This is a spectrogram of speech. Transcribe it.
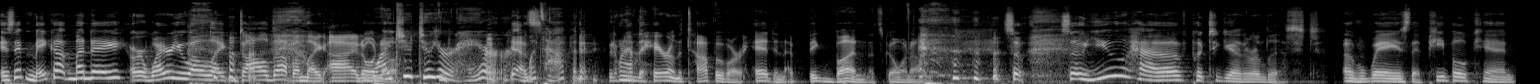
"Is it Makeup Monday or why are you all like dolled up?" I'm like, I don't know. Why'd you do your hair? Yes. What's happening? We don't have the hair on the top of our head in that big bun that's going on. so, so you have put together a list of ways that people can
